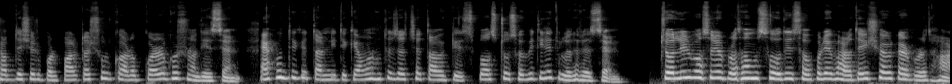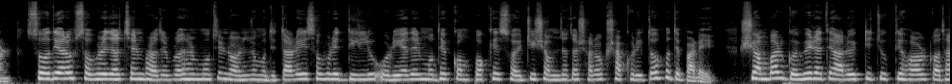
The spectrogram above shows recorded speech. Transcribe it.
সব দেশের উপর পাল্টা শুল্ক আরোপ করার ঘোষণা দিয়েছেন। এখন থেকে তার নীতি কেমন হতে যাচ্ছে তাও একটি স্পষ্ট ছবি তিনি তুলে ধরেছেন। চল্লিশ বছরের প্রথম সৌদি সফরে ভারতের সরকার প্রধান। সৌদি আরব সফরে যাচ্ছেন ভারতের প্রধানমন্ত্রী নরেন্দ্র মোদী। তার এই সফরে দিল্লি ও রিয়াদের মধ্যে কমপক্ষে ছয়টি সমঝোতা স্মারক স্বাক্ষরিত হতে পারে। সোমবার গভীর রাতে আরও একটি চুক্তি হওয়ার কথা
